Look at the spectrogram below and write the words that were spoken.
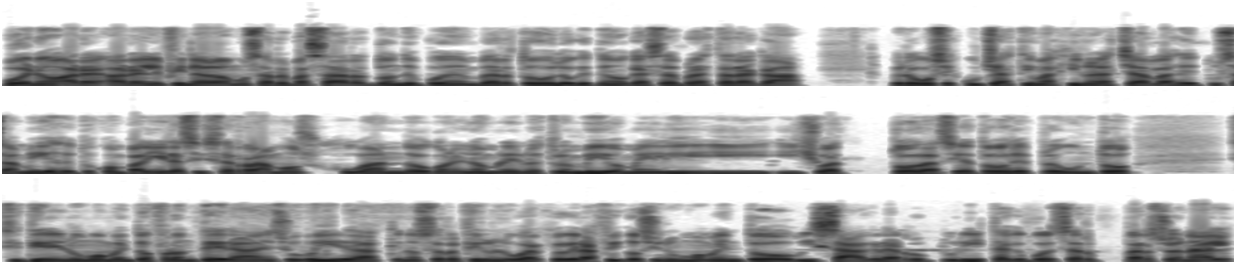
Bueno, ahora, ahora en el final vamos a repasar dónde pueden ver todo lo que tengo que hacer para estar acá, pero vos escuchaste, imagino, las charlas de tus amigas, de tus compañeras y cerramos jugando con el nombre de nuestro envío, Meli, y, y yo a todas y a todos les pregunto si tienen un momento frontera en sus vidas, que no se refiere a un lugar geográfico, sino un momento bisagra, rupturista, que puede ser personal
